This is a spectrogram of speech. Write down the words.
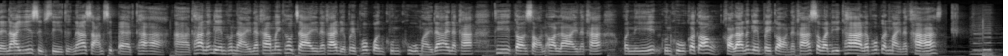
ในหน้า 24 ถึงหน้า 38 ค่ะอ่าถ้านักเรียนคนไหนนะคะไม่เข้าใจนะคะ เดี๋ยวไปพบกับคุณครูใหม่ได้นะคะ ที่ตอนสอนออนไลน์นะคะ วันนี้คุณครูก็ต้องขอลานักเรียนไปก่อนนะคะ สวัสดีค่ะ แล้วพบกันใหม่นะคะ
